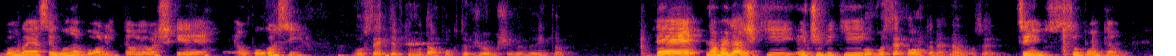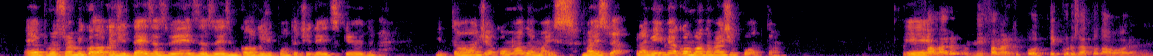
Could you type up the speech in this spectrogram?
Vão ganhar a segunda bola. Então eu acho que é, é um pouco assim. Você teve que mudar um pouco o teu jogo chegando aí, então? É, na verdade que eu tive que. Você é ponta, né? Não, você. Sim, sou ponta. É, o professor me coloca de 10 às vezes, às vezes me coloca de ponta direita, esquerda. Então, onde acomoda mais. Mas para mim me acomoda mais de ponta. É, falaram, me falaram que pô, tem que cruzar toda hora, né?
